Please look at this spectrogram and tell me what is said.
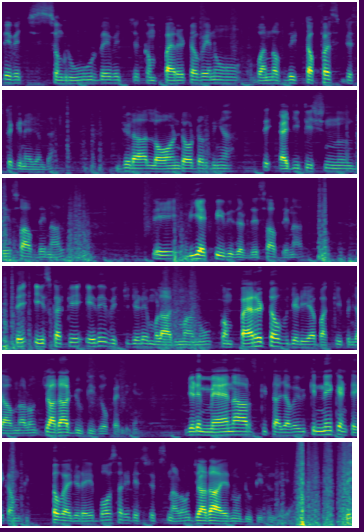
ਦੇ ਵਿੱਚ ਸੰਗਰੂਰ ਦੇ ਵਿੱਚ ਕੰਪੈਰੀਟਿਵ ਇਹਨੂੰ one of the toughest district ਗਿਣਿਆ ਜਾਂਦਾ ਜਿਹੜਾ ਲਾਅ ਐਂਡ ਆਰਡਰ ਦੀਆਂ ਤੇ ਐਜੀਟੇਸ਼ਨ ਦੇ ਹਿਸਾਬ ਦੇ ਨਾਲ ਤੇ ਵੀਆਈਪੀ ਵਿਜ਼ਿਟ ਦੇ ਹਿਸਾਬ ਦੇ ਨਾਲ ਤੇ ਇਸ ਕਰਕੇ ਇਹਦੇ ਵਿੱਚ ਜਿਹੜੇ ਮੁਲਾਜ਼ਮਾਂ ਨੂੰ ਕੰਪੈਰੀਟਿਵ ਜਿਹੜੇ ਆ ਬਾਕੀ ਪੰਜਾਬ ਨਾਲੋਂ ਜ਼ਿਆਦਾ ਡਿਊਟੀਆਂ ਉਹ ਪੈਂਦੀਆਂ ਜਿਹੜੇ ਮੈਨ ਆਵਰਸ ਕੀਤਾ ਜਾਵੇ ਵੀ ਕਿੰਨੇ ਘੰਟੇ ਕੰਮ ਕੀਤਾ ਹੋਇਆ ਜਿਹੜੇ ਬਹੁਤ ਸਾਰੇ ਡਿਸਟ੍ਰਿਕਟਸ ਨਾਲੋਂ ਜ਼ਿਆਦਾ ਇਹਨੂੰ ਡਿਊਟੀ ਦਿੰਦੇ ਆ। ਤੇ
